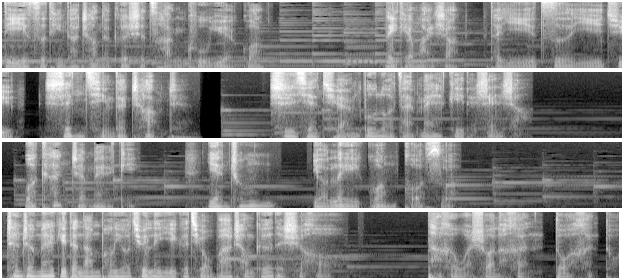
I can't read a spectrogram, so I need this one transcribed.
第一次听他唱的歌是《残酷月光》。那天晚上，他一字一句深情地唱着，视线全部落在 Maggie 的身上。我看着 Maggie，眼中有泪光婆娑。趁着 Maggie 的男朋友去另一个酒吧唱歌的时候，他和我说了很多很多。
